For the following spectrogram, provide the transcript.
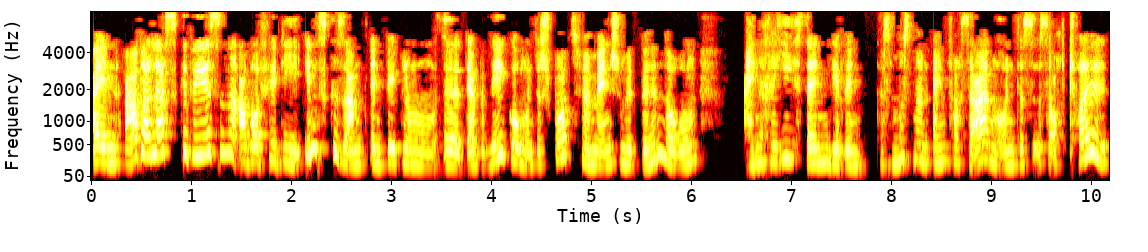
ein Aderlass gewesen, aber für die Insgesamtentwicklung äh, der Bewegung und des Sports für Menschen mit Behinderung ein Riesengewinn. Das muss man einfach sagen. Und das ist auch toll.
